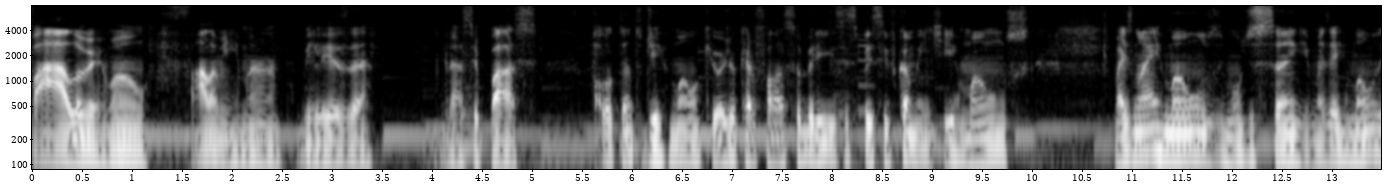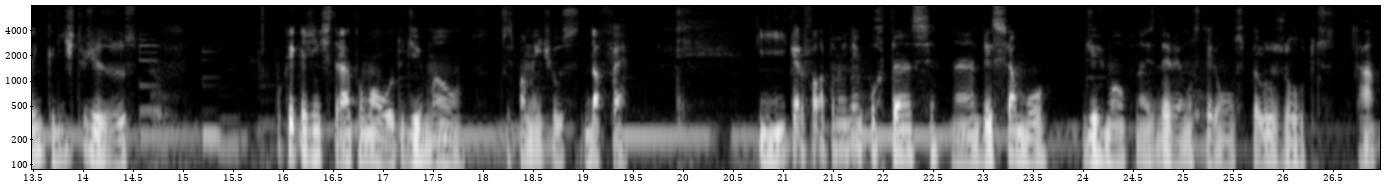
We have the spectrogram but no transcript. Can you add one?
Fala, meu irmão. Fala, minha irmã. Beleza? Graça e paz. Falou tanto de irmão que hoje eu quero falar sobre isso especificamente, irmãos. Mas não é irmãos, irmãos de sangue, mas é irmãos em Cristo Jesus. Por que, que a gente trata um ao outro de irmãos, principalmente os da fé? E quero falar também da importância né, desse amor de irmão que nós devemos ter uns pelos outros, tá?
